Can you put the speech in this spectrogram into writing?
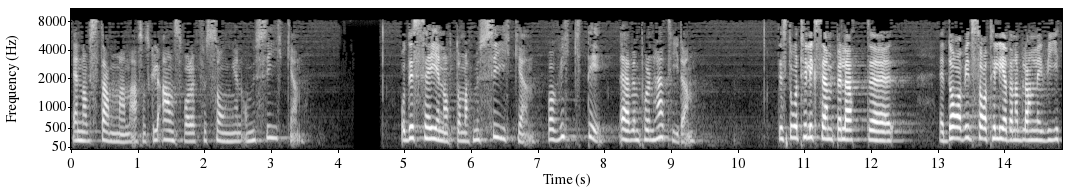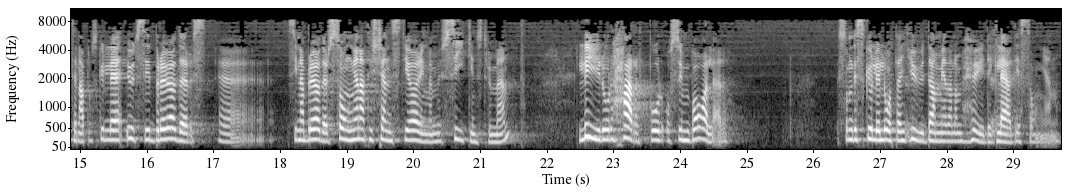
en av stammarna som skulle ansvara för sången och musiken. Och det säger något om att musiken var viktig även på den här tiden. Det står till exempel att eh, David sa till ledarna bland leviterna att de skulle utse bröder, eh, sina bröder, sångarna till tjänstgöring med musikinstrument, lyror, harpor och cymbaler som det skulle låta ljuda medan de höjde glädjesången.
